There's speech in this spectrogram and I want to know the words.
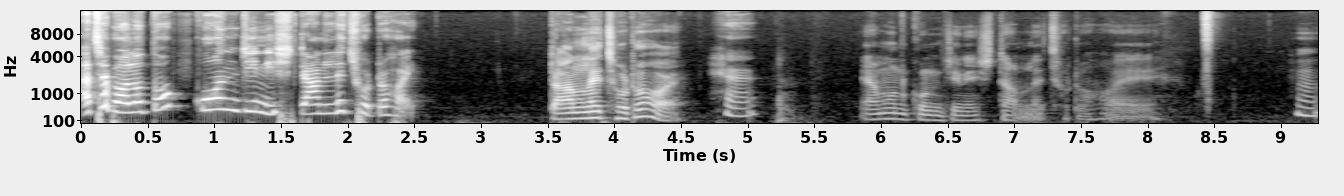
আচ্ছা বলো তো কোন জিনিস টানলে ছোট হয়? টানলে ছোট হয়? হ্যাঁ। এমন কোন জিনিস টানলে ছোট হয়? হুম।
